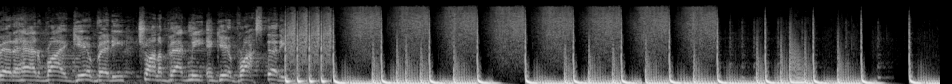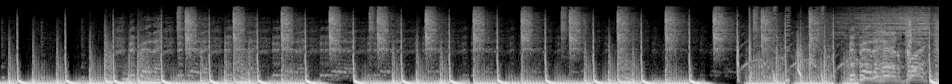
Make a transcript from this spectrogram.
better have right get ready. Trying to back me and get rock steady. better have right.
